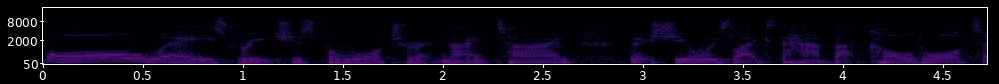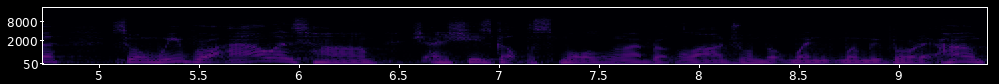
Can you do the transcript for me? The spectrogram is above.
always reaches for water at night time, but she always likes to have that cold water. So when we brought ours home, and she's got the smaller one, I've got the large one, but when, when we brought it home,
